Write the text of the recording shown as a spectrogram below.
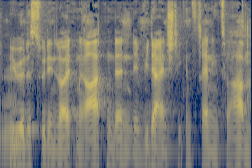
Wie würdest du den Leuten raten, denn den Wiedereinstieg ins Training zu haben?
